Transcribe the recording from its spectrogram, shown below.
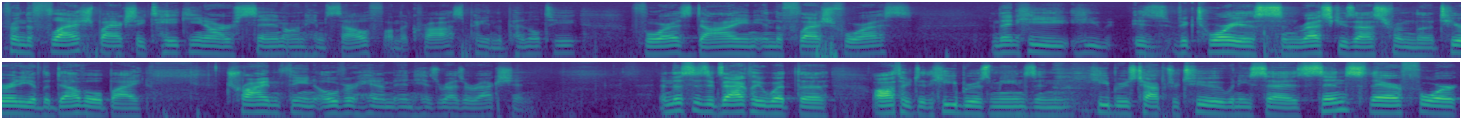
from the flesh by actually taking our sin on himself on the cross, paying the penalty for us, dying in the flesh for us. And then he, he is victorious and rescues us from the tyranny of the devil by triumphing over him in his resurrection. And this is exactly what the author to the Hebrews means in Hebrews chapter 2 when he says, Since therefore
